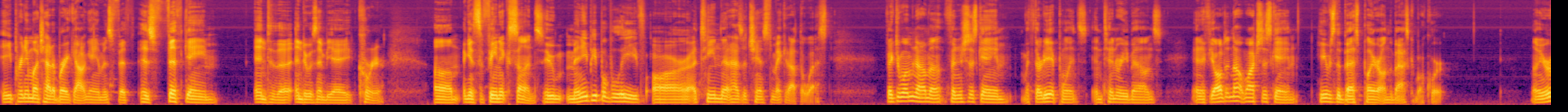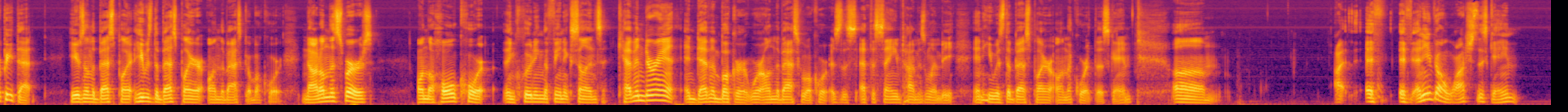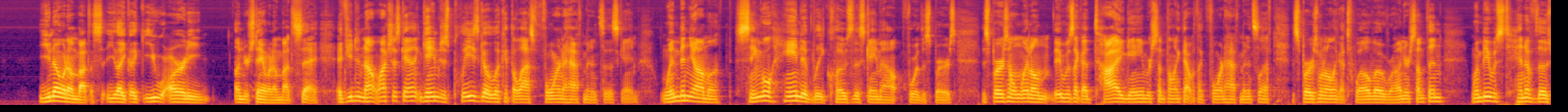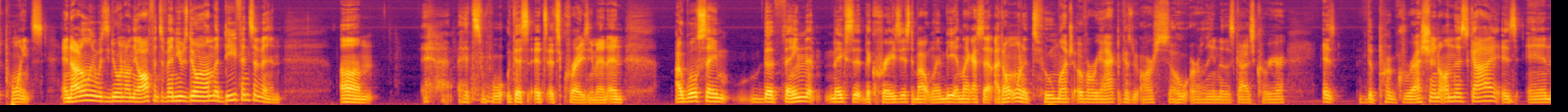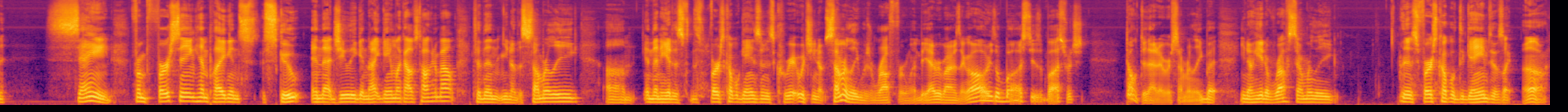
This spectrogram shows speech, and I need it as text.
he pretty much had a breakout game his fifth his fifth game into the into his NBA career. Um, against the Phoenix Suns, who many people believe are a team that has a chance to make it out the West. Victor Wembanyama finished this game with 38 points and 10 rebounds, and if y'all did not watch this game, he was the best player on the basketball court. Let me repeat that. He was on the best player. He was the best player on the basketball court, not on the Spurs, on the whole court, including the Phoenix Suns. Kevin Durant and Devin Booker were on the basketball court as this at the same time as Wemby, and he was the best player on the court this game. Um, I, if if any of y'all watched this game, you know what I'm about to say. Like like you already understand what I'm about to say. If you did not watch this game, just please go look at the last four and a half minutes of this game. Wembanyama single-handedly closed this game out for the Spurs. The Spurs went on. It was like a tie game or something like that with like four and a half minutes left. The Spurs went on like a 12-0 run or something. Wemby was 10 of those points, and not only was he doing on the offensive end, he was doing on the defensive end. Um, it's this it's it's crazy, man, and I will say the thing that makes it the craziest about Wemby, and like I said, I don't want to too much overreact because we are so early into this guy's career, is the progression on this guy is insane. From first seeing him play against Scoot in that G League Ignite game, like I was talking about, to then, you know, the Summer League. Um, and then he had his, his, first couple games in his career, which, you know, Summer League was rough for Wemby. Everybody was like, oh, he's a bust, he's a bust, which don't do that over Summer League. But, you know, he had a rough Summer League in his first couple of games, it was like, oh,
